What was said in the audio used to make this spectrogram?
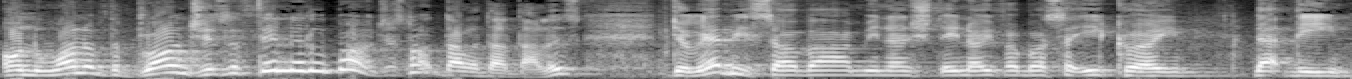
on one of the branches, a thin little branch. It's not dalad dalas. The Rebbe sava minan shtei that the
